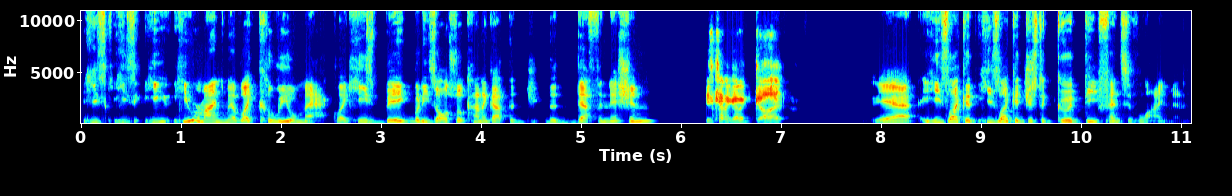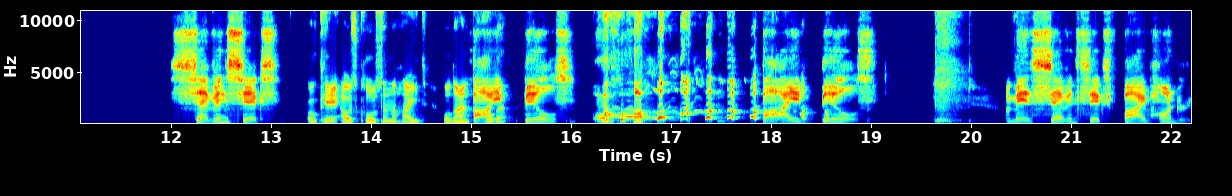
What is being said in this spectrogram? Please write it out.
He's he's he he reminds me of like Khalil Mack. Like he's big, but he's also kind of got the the definition. He's kind of got a gut. Yeah, he's like a he's like a just a good defensive lineman. Seven six. Okay, I was close on the height. Hold on. Five hold on. bills. five bills. I mean, seven six five hundred.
